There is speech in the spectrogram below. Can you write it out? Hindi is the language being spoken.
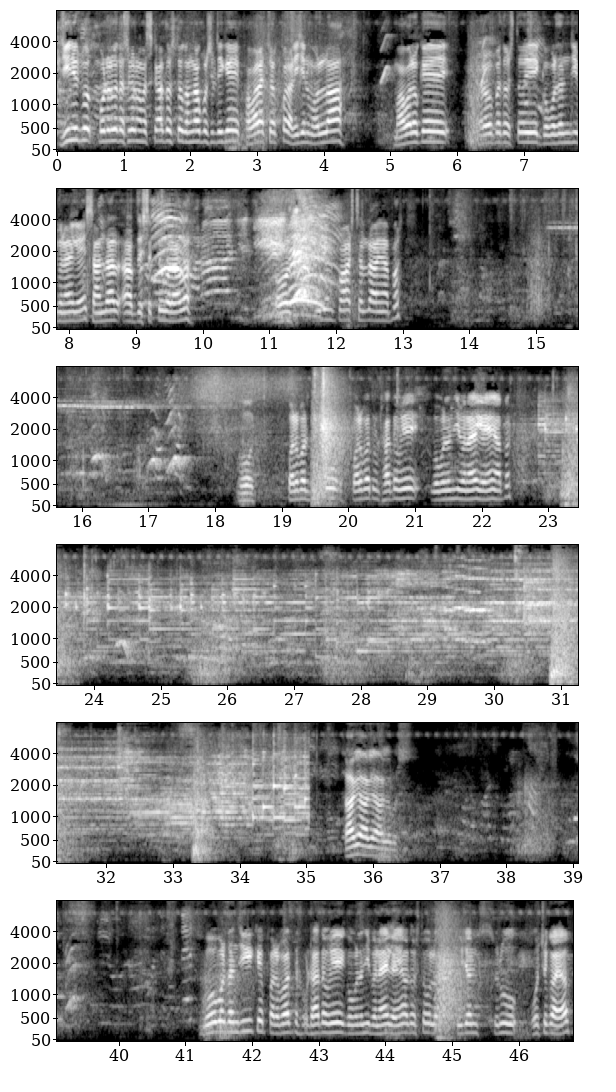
जी न्यूज़ पोर्टल के दर्शकों नमस्कार। दोस्तों, गंगापुर सिटी के फवारा चौक पर हरिजन मोहल्ला मावलों के घरों पर दोस्तों ये गोवर्धन जी बनाए गए शानदार, आप देख सकते हो बराबर। और पूजन पाठ चल रहा है यहाँ पर। और पर्वत को पर्वत उठाते हुए गोवर्धन जी बनाए गए हैं यहाँ पर। आगे आगे आगे, बस। गोवर्धन जी के पर्वत उठाते हुए गोवर्धन जी बनाए गए हैं और दोस्तों पूजन शुरू हो चुका है अब।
